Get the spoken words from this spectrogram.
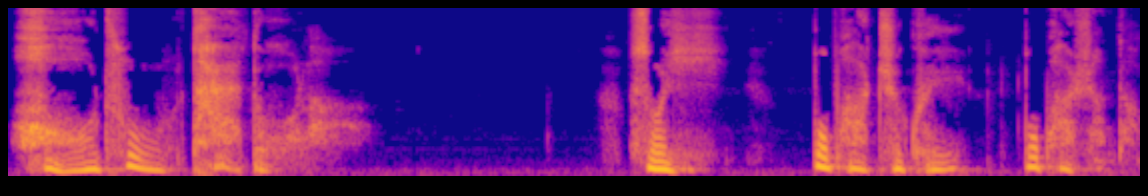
好处太多了，所以不怕吃亏，不怕上当。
